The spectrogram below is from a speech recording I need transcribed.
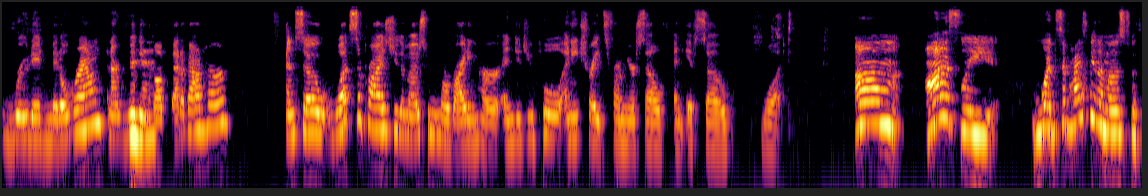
rooted middle ground and i really Mhm. love that about her and so what surprised you the most when you were writing her and did you pull any traits from yourself and if so what Um, honestly, what surprised me the most with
